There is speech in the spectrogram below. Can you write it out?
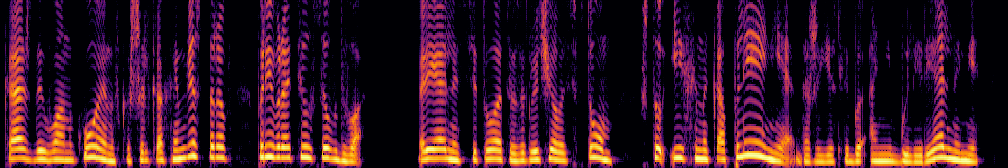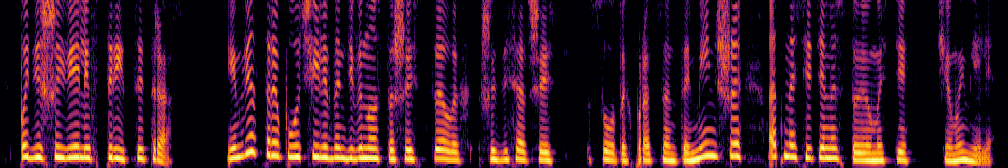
Каждый OneCoin в кошельках инвесторов превратился в два. Реальность ситуации заключалась в том, что их накопления, даже если бы они были реальными, подешевели в 30 раз. Инвесторы получили на 96,66% меньше относительной стоимости, чем имели.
